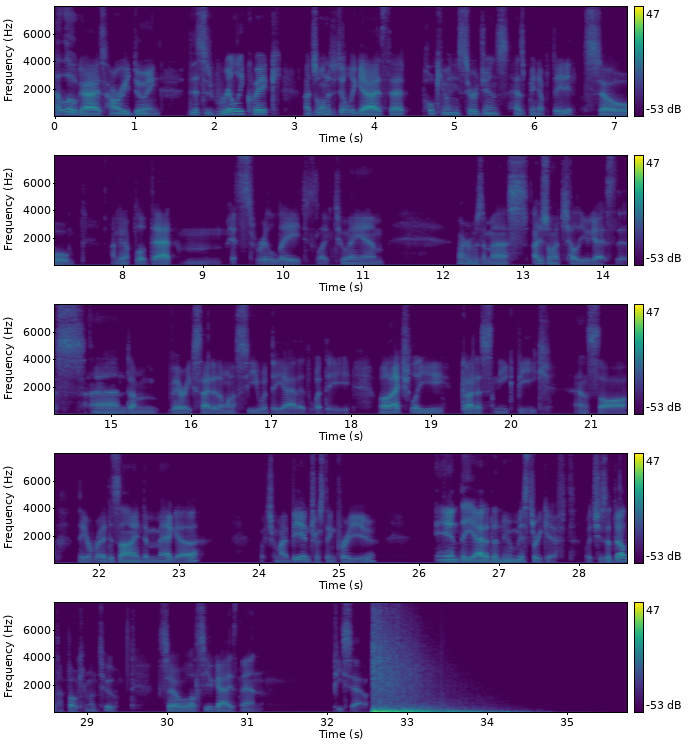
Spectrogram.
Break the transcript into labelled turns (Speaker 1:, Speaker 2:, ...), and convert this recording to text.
Speaker 1: Hello guys, how are you doing? This is really quick. I just wanted to tell you guys that Pokemon Insurgence has been updated, so I'm gonna upload that. Mm, it's really late, it's like 2 a.m. My room is a mess. I just want to tell you guys this, and I'm very excited. I want to see what they added, what they, well, actually got a sneak peek and saw they redesigned the Mega, which might be interesting for you, and they added a new mystery gift, which is a Delta Pokemon too. So we'll see you guys then. Peace out.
